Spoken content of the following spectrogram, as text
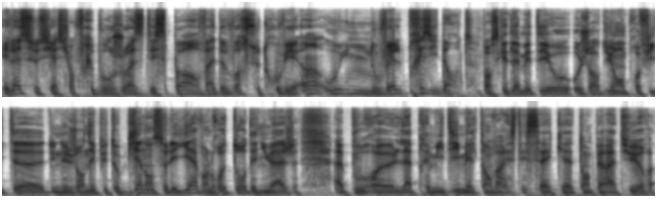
et l'association fribourgeoise des sports va devoir se trouver un ou une nouvelle présidente. Pour ce qui est de la météo, aujourd'hui on profite euh, d'une journée plutôt bien ensoleillée avant le retour des nuages euh, pour euh, l'après-midi, mais le temps va rester sec, température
